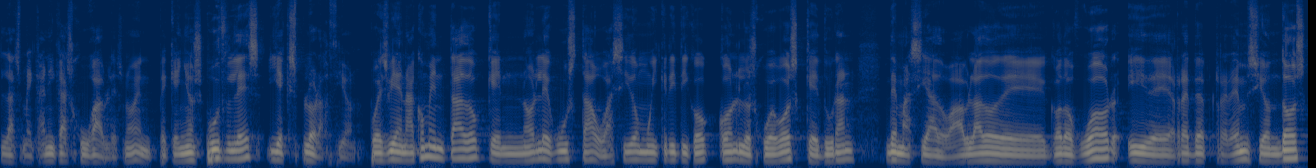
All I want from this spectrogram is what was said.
las mecánicas jugables, ¿no? en pequeños puzzles y exploración. Pues bien, ha comentado que no le gusta o ha sido muy crítico con los juegos que duran demasiado. Ha hablado de God of War y de Red Redemption 2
